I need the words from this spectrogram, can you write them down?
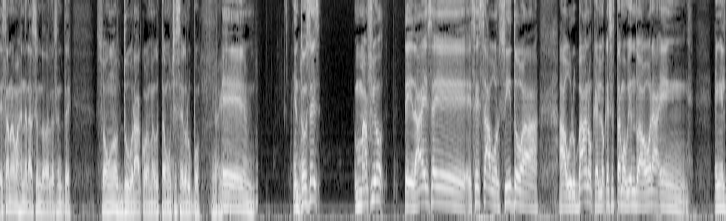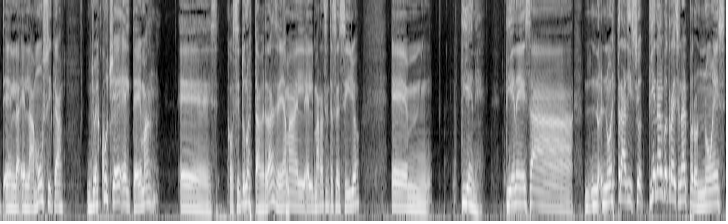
Esta nueva generación de adolescentes son unos duracos. Me gusta mucho ese grupo. Eh, entonces, Mafio te da ese, ese saborcito a, a urbano, que es lo que se está moviendo ahora en, en, el- en la, en la música. Yo escuché el tema, eh, si tú no estás, ¿verdad? Se llama el, el más reciente sencillo. Eh, tiene, tiene esa... No, no es tradición, tiene algo tradicional, pero no es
